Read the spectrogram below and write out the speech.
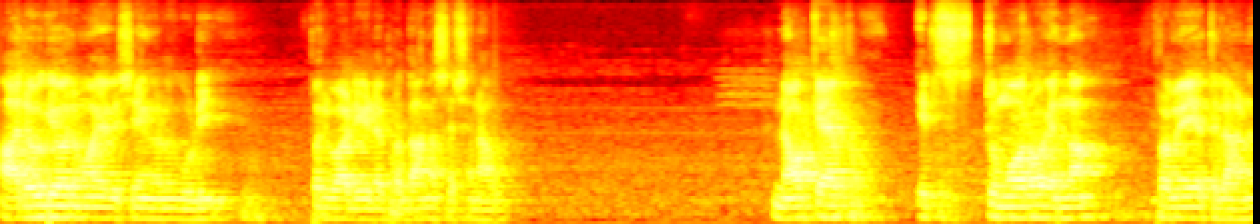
ആരോഗ്യപരമായ വിഷയങ്ങളും കൂടി പരിപാടിയുടെ പ്രധാന സെഷനാവും. നോ ക്യാപ് ഇറ്റ്സ് ടുമോറോ എന്ന പ്രമേയത്തിലാണ്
